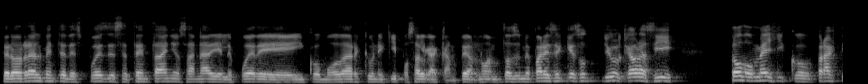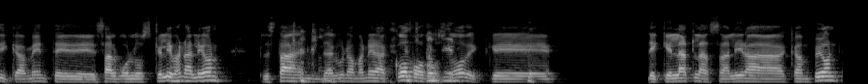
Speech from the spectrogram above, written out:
pero realmente después de 70 años a nadie le puede incomodar que un equipo salga campeón, ¿no? Entonces me parece que eso, yo creo que ahora sí, todo México prácticamente, salvo los que le iban a León, están de alguna manera cómodos, ¿no? De que, de que el Atlas saliera campeón.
